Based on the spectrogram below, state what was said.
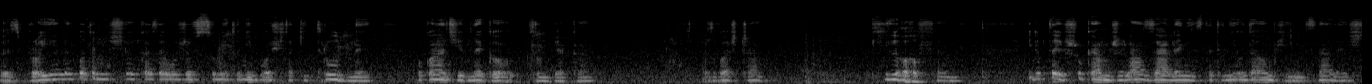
bez zbroi, ale potem się okazało, że w sumie to nie było aż taki trudny pokonać jednego zombiaka. A zwłaszcza kilofem. I tutaj szukam żelaza, ale niestety nie udało mi się nic znaleźć.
